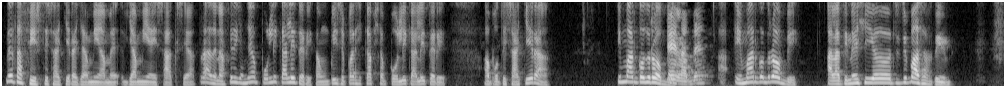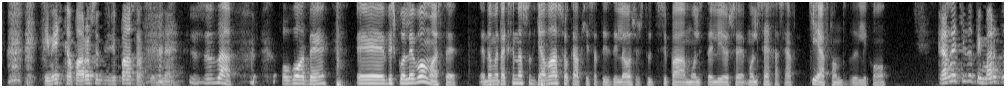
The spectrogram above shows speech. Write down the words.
Δεν θα αφήσεις τη Σακύρα για μία, με- για μία εισάξια. Πρέπει να την αφήσεις για μια πολύ καλύτερη. Θα μου πεις, υπάρχει κάποια πολύ καλύτερη από τη Σακύρα; Η Μάρκο Ντρόμπι. Έλαντε. Α, Η Μάρκο Ντρόμπι. Αλλά την έχει ο Τσιτσιπάς αυτήν. Την έχει καπαρώσει τη ζυπάς αυτή, ναι. Σωστά. Οπότε ε, δυσκολευόμαστε. Εν τω μεταξύ να σου διαβάσω κάποιες από τις δηλώσεις του Τσιπά μόλις τελείωσε, μόλις έχασε αυ- και αυτόν τον τελικό. Καλά, κοίτα, τη Μάρκο,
